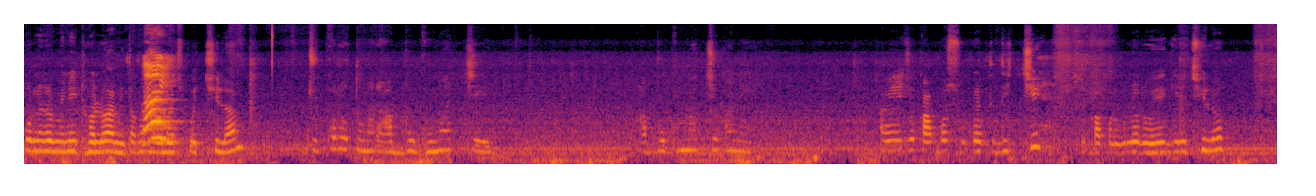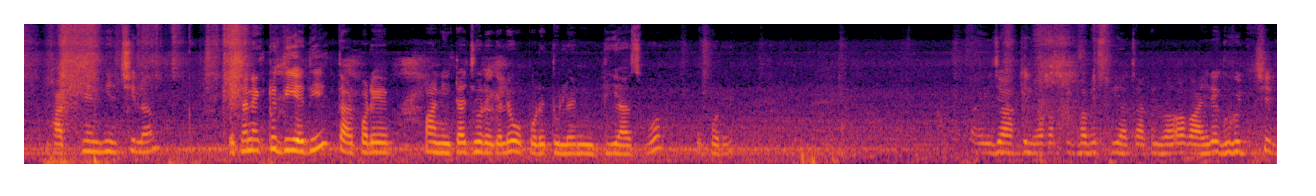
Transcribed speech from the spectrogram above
পনেরো মিনিট হলো আমি তখন নামাজ পড়ছিলাম। চুপ করো তোমার আব্বু ঘুমাচ্ছে। আব্বু ঘুমাচ্ছে ওখানে। আমি এই যে কাপড় শুকাতে দিচ্ছি সে কাপড়গুলো রয়ে গিয়েছিল ভাত খেয়ে নিয়েছিলাম। এখানে একটু দিয়ে দিই, তারপরে পানিটা ঝরে গেলে ওপরে তুলে দিয়ে আসব উপরে। এই যে আকিল বাবা কীভাবে শুয়ে আছে, আকিল বাবা বাইরে ঘুরছিল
